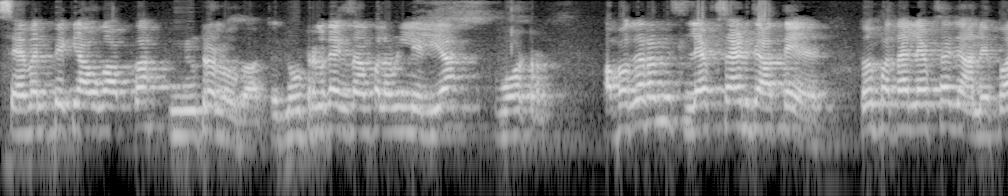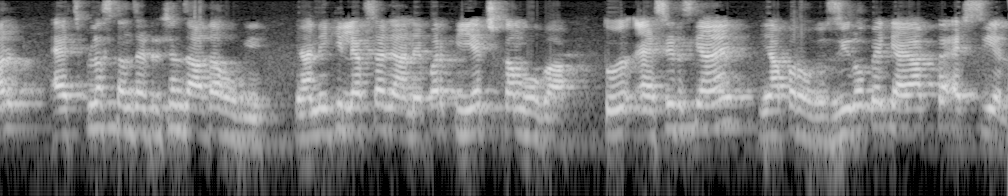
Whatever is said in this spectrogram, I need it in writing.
सेवन पे क्या होगा आपका? न्यूट्रल होगा। तो न्यूट्रल का एग्ज़ाम्पल हमने ले लिया वाटर अब अगर हम इस लेफ़्ट साइड जाते हैं तो पता है लेफ़्ट साइड जाने पर H प्लस कंसेंट्रेशन ज़्यादा होगी। यानी कि लेफ़्ट साइड जाने पर pH कम होगा। तो एसिड्स क्या है? यहाँ पर होंगे। ज़ीरो पे क्या है आपका? HCl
